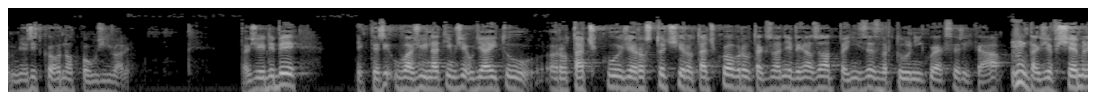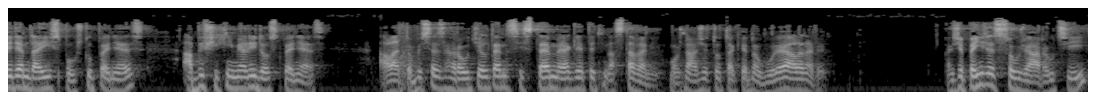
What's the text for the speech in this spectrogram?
měřitko hodnot používali. Takže kdyby někteří uvažují nad tím, že udělají tu rotačku, že roztočí rotačku a budou takzvaně vyhazovat peníze z vrtulníku, jak se říká, takže všem lidem dají spoustu peněz, aby všichni měli dost peněz. Ale to by se zhroutil ten systém, jak je teď nastavený. Možná, že to tak jednou bude, ale nevím. Takže peníze jsou žádoucí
